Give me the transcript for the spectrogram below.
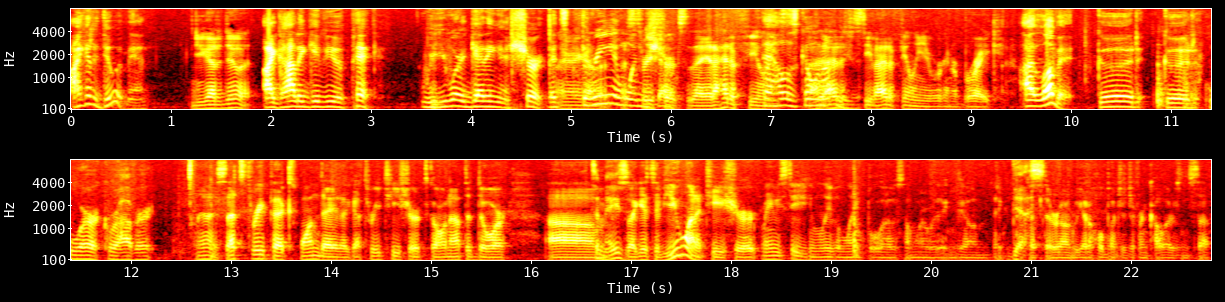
I got to do it, man. You got to do it. I got to give you a pick. You are getting a shirt. That's There you go. three in That's one three shirt. shirts today, and I had a feeling. hell is going I had on a- here? Steve, I had a feeling you were going to break. I love it. Good, good work, Robert. Nice. That's three picks one day. They got three T-shirts going out the door. Um, It's amazing. So I guess if you want a T-shirt, maybe Steve, you can leave a link below somewhere where they can go and they can pick up their own. We got a whole bunch of different colors and stuff.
